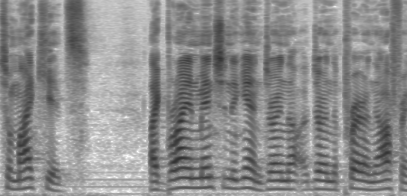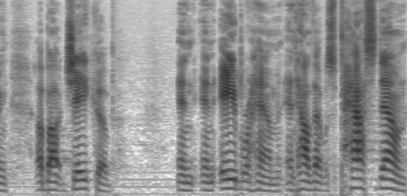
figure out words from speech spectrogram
to my kids. Like Brian mentioned again during the, during the prayer and the offering about Jacob and, and Abraham and how that was passed down.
